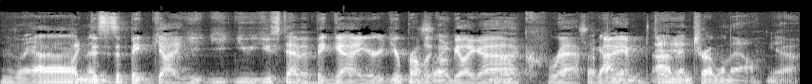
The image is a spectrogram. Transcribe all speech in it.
Like, ah, Like this is a big guy. You you you, you stab a big guy, you're you're probably going like- to be like, "Ah, crap! It's like I I'm, in. I'm in trouble now. Yeah,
